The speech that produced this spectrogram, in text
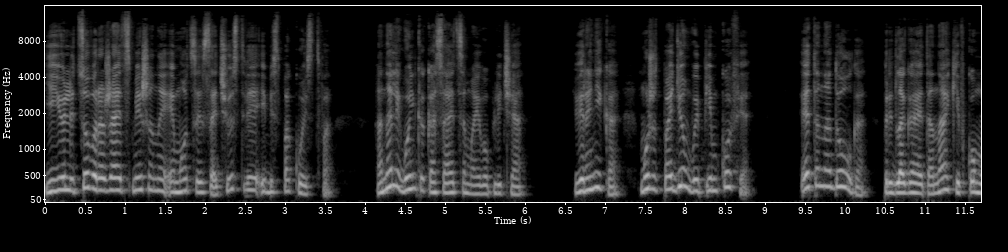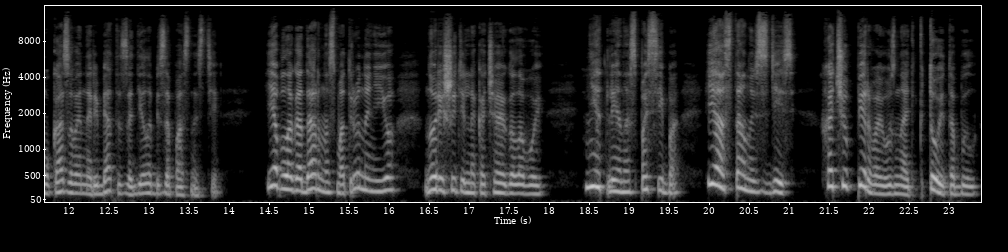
Ее лицо выражает смешанные эмоции сочувствия и беспокойства. Она легонько касается моего плеча. «Вероника, может, пойдем выпьем кофе?» «Это надолго предлагает она, кивком указывая на ребят из отдела безопасности. Я благодарно смотрю на нее, но решительно качаю головой. «Нет, Лена, спасибо. Я останусь здесь. Хочу первой узнать, кто это был»,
